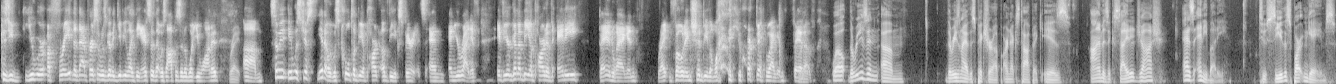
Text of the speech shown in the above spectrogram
because you you were afraid that that person was going to give you like the answer that was opposite of what you wanted. right. Um, so it, it was just you know it was cool to be a part of the experience. And and you're right. If if you're going to be a part of any bandwagon, right, voting should be the one that you are a bandwagon fan Right. of. Well, the reason um, the reason I have this picture up, our next topic is I'm as excited, Josh, as anybody to see the Spartan Games.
